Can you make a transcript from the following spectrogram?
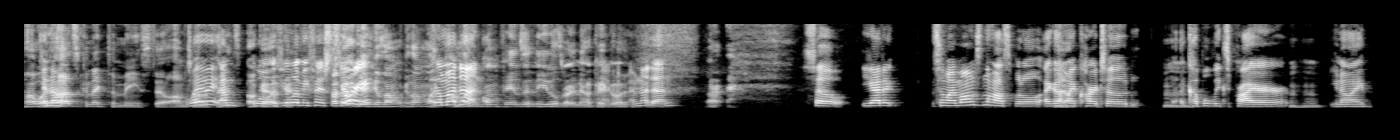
Oh wait, And how does it connect to me still? I'm wait, wait. I'm. Okay, well. If you let me finish the okay, story, okay, because I'm because I'm like I'm not like, done. on pins and needles right now. Okay, go I'm, ahead. I'm not done. All right. So you gotta. So my mom's in the hospital. I got Yeah. my car towed a Mhm, couple weeks prior. mhm, you know, I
